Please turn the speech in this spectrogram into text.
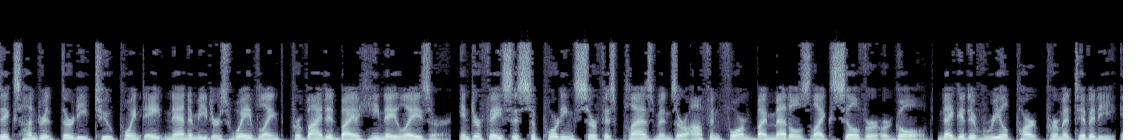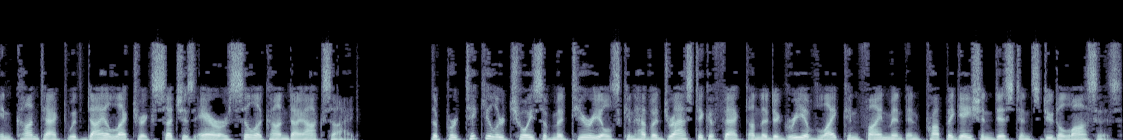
632.8 nanometers wavelength provided by a HeNe laser, interfaces supporting surface plasmons are often formed by metals like silver or gold negative real part permittivity in contact with dielectrics such as air or silicon dioxide. The particular choice of materials can have a drastic effect on the degree of light confinement and propagation distance due to losses.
